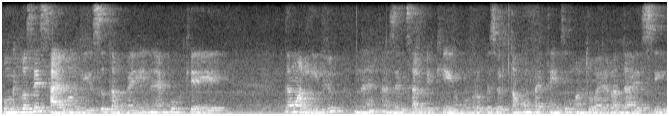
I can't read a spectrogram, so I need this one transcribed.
bom que vocês saibam disso também, né? Porque dá um alívio, né? A gente saber que uma professora tão competente quanto ela dá esse,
